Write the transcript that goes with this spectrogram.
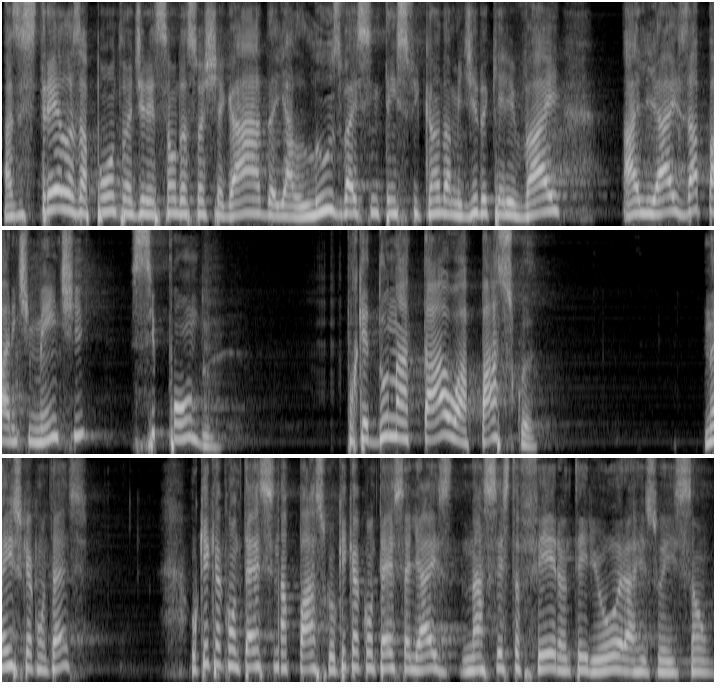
As estrelas apontam na direção da sua chegada e a luz vai se intensificando à medida que ele vai, aliás, aparentemente se pondo. Porque do Natal à Páscoa, não é isso que acontece? O que, que acontece na Páscoa? O que, que acontece, aliás, na sexta-feira anterior à ressurreição?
